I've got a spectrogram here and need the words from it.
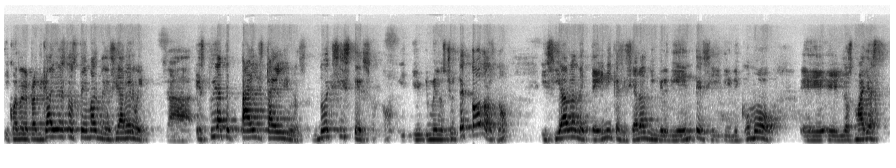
Y cuando le platicaba yo de estos temas, me decía, a ver, güey, o sea, estudiate tal, tal libros. No existe eso, ¿no? Y, me los chuté todos, ¿no? Y si hablan de técnicas, y si hablan de ingredientes, y, de cómo eh, eh, los mayas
